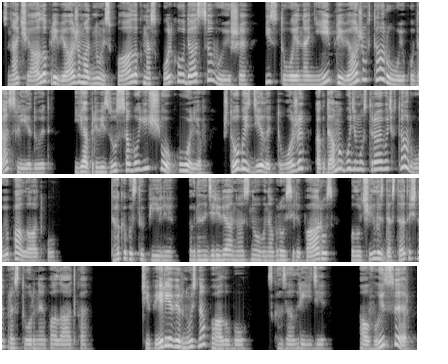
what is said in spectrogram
«Сначала привяжем одну из палок, насколько удастся выше, и, стоя на ней, привяжем вторую, куда следует. Я привезу с собой еще кольев, чтобы сделать то же, когда мы будем устраивать вторую палатку. Так и поступили. Когда на деревянную основу набросили парус, получилась достаточно просторная палатка. «Теперь я вернусь на палубу», – сказал Риди. «А вы, сэр,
